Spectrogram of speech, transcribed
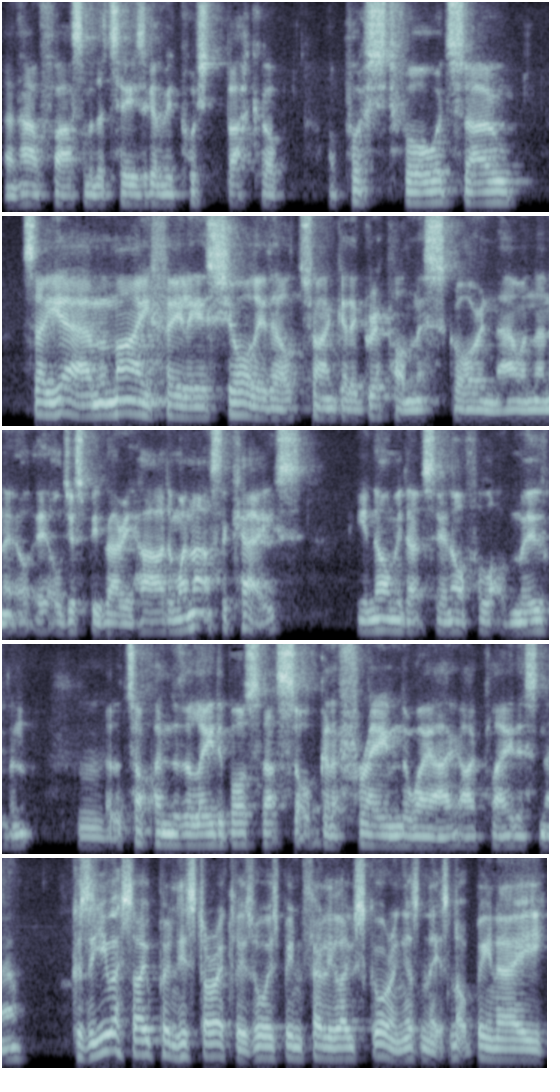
and how far some of the tees are going to be pushed back up or pushed forward. So, so yeah, my feeling is surely they'll try and get a grip on this scoring now, and then it'll it'll just be very hard. And when that's the case, you normally don't see an awful lot of movement mm. at the top end of the leaderboard. So that's sort of going to frame the way I, I play this now. Because the US Open historically has always been fairly low scoring, hasn't it? It's not been a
